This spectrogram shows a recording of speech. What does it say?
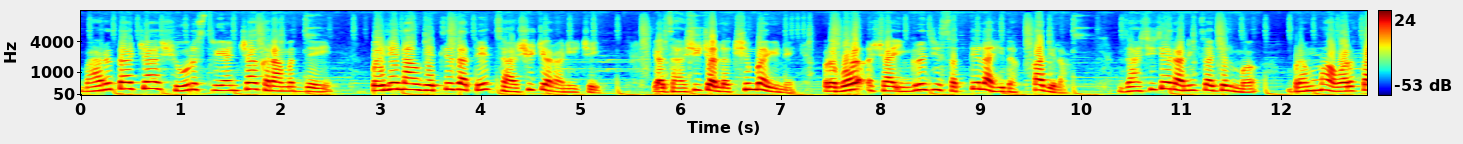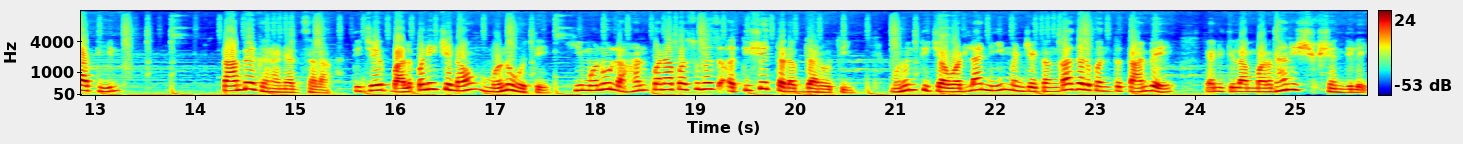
भारताच्या शूर स्त्रियांच्या घरामध्ये पहिले नाव घेतले जाते झाशीच्या राणीचे. या झाशीच्या लक्ष्मीबाईने प्रबळ अशा इंग्रजी सत्तेलाही धक्का दिला. झाशीच्या राणीचा जन्म ब्रह्मावर्तातील तांबे घराण्यात झाला. तिचे बालपणीचे नाव मनू होते. ही मनू लहानपणापासूनच अतिशय तडफदार होती. म्हणून तिच्या वडिलांनी म्हणजे गंगाधरपंत तांबे यांनी तिला मर्धानी शिक्षण दिले.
